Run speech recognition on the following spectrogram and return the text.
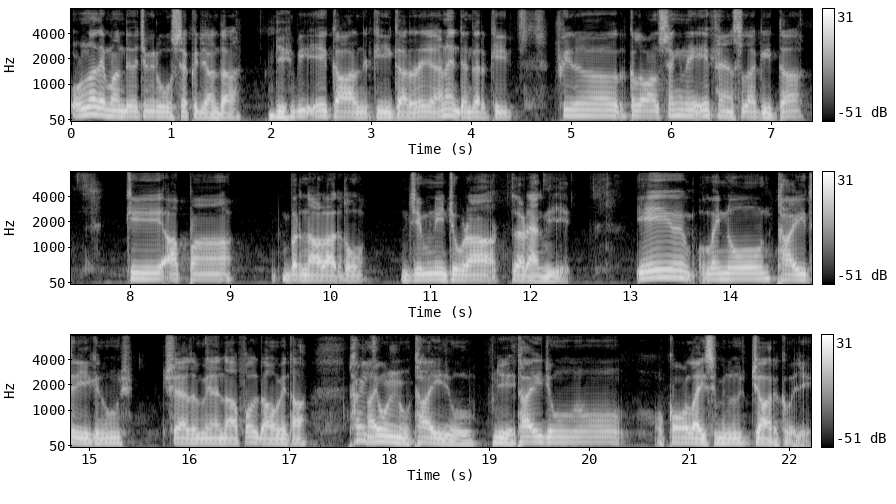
ਉਹਨਾਂ ਦੇ ਮਨ ਦੇ ਵਿੱਚ ਵੀ ਰੋਸ ਸਿੱਕ ਜਾਂਦਾ। ਜੀ ਵੀ ਇਹ ਕਾਰਨ ਕੀ ਕਰ ਰਹੇ ਆ ਨਾ ਇਦਾਂ ਕਰਕੇ। ਫਿਰ ਕੁਲਵੰਤ ਸਿੰਘ ਨੇ ਇਹ ਫੈਸਲਾ ਕੀਤਾ ਕਿ ਆਪਾਂ ਬਰਨਾਲਾ ਤੋਂ ਜਿਮਨੀ ਚੋੜਾ ਲੜਾਂਗੇ। ਇਹ ਮੈਨੂੰ 28 ਤਰੀਕ ਨੂੰ ਸ਼ਾਇਦ ਮੈਂ ਨਾ ਭੁੱਲਦਾ ਹੋਵੇ ਤਾਂ 28 ਜੂਨ ਨੂੰ? 28 ਜੂਨ ਜੀ। 28 ਜੂਨ ਨੂੰ ਕਾਲ ਆਈ ਸੀ ਮੈਨੂੰ 4 ਕੁ ਵਜੇ।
